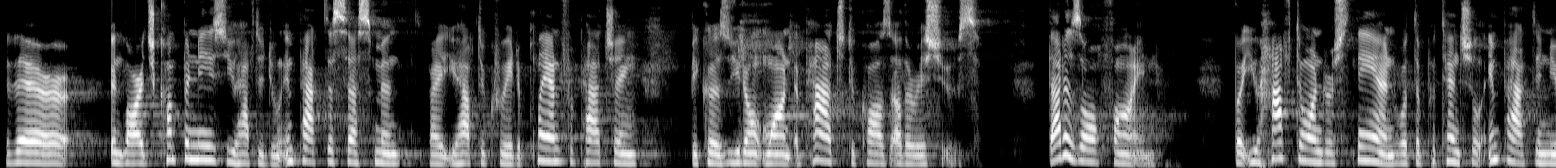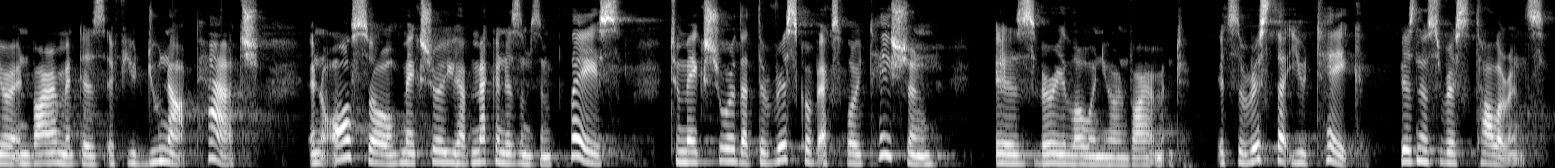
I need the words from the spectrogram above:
There, in large companies, you have to do impact assessment, right? You have to create a plan for patching because you don't want a patch to cause other issues. That is all fine. But you have to understand what the potential impact in your environment is if you do not patch, and also make sure you have mechanisms in place to make sure that the risk of exploitation is very low in your environment. It's the risk that you take business risk tolerance.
